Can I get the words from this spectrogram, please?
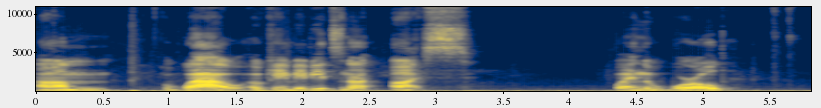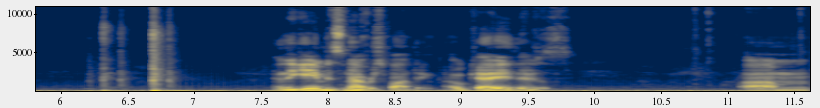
Um wow okay maybe it's not us what in the world? And the game is not responding. Okay, there's... Um...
